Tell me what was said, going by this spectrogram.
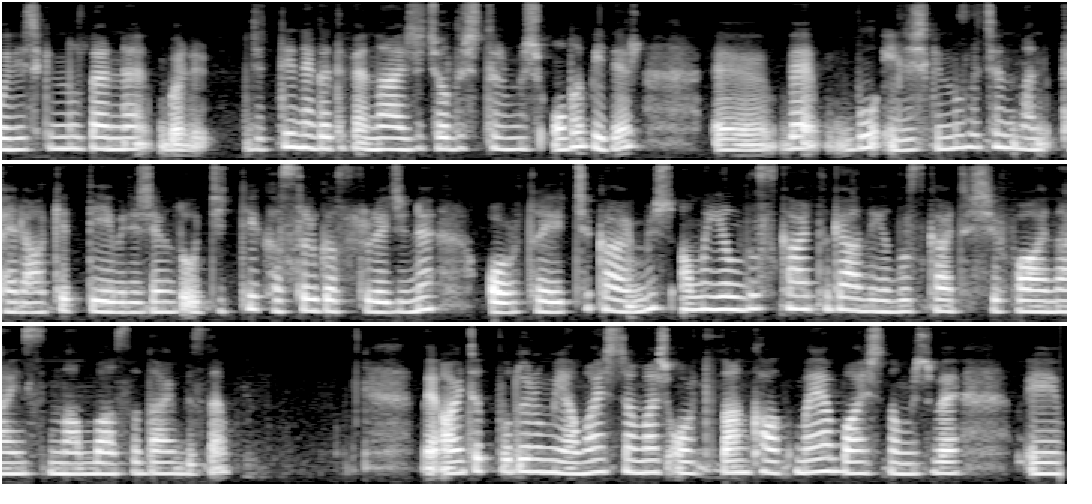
bu ilişkinin üzerine böyle ciddi negatif enerji çalıştırmış olabilir. Ee, ve bu ilişkiniz için hani felaket diyebileceğimiz o ciddi kasırga sürecini ortaya çıkarmış. Ama yıldız kartı geldi. Yıldız kartı şifa enerjisinden bahseder bize. Ve artık bu durum yavaş yavaş ortadan kalkmaya başlamış ve e,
